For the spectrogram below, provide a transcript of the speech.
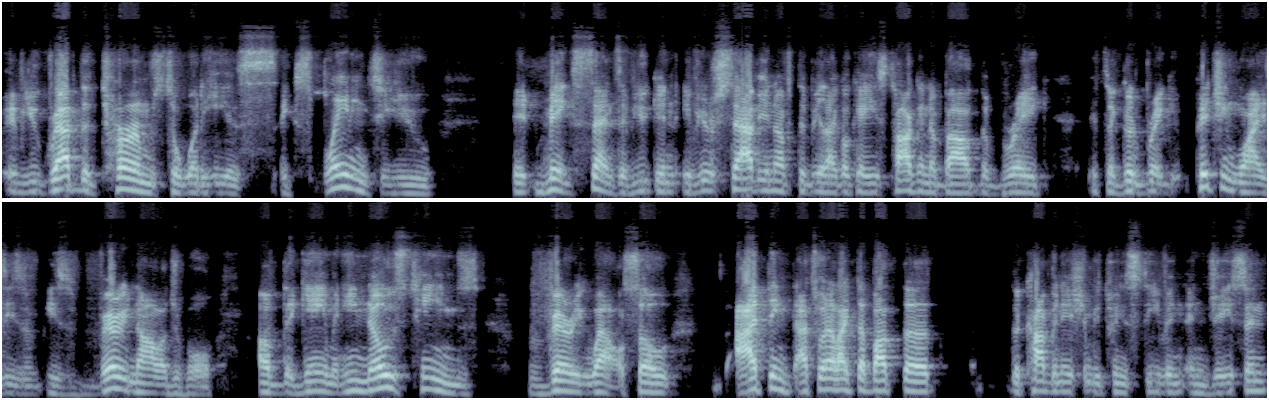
if you grab the terms to what he is explaining to you, it makes sense. If you can, if you're savvy enough to be like, okay, he's talking about the break it's a good break. Pitching wise, he's he's very knowledgeable of the game and he knows teams very well. So I think that's what I liked about the the combination between Steven and Jason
